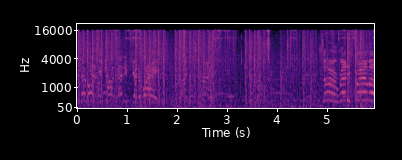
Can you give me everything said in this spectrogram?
Come on, we can't let it get away! Sir, ready for ammo!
